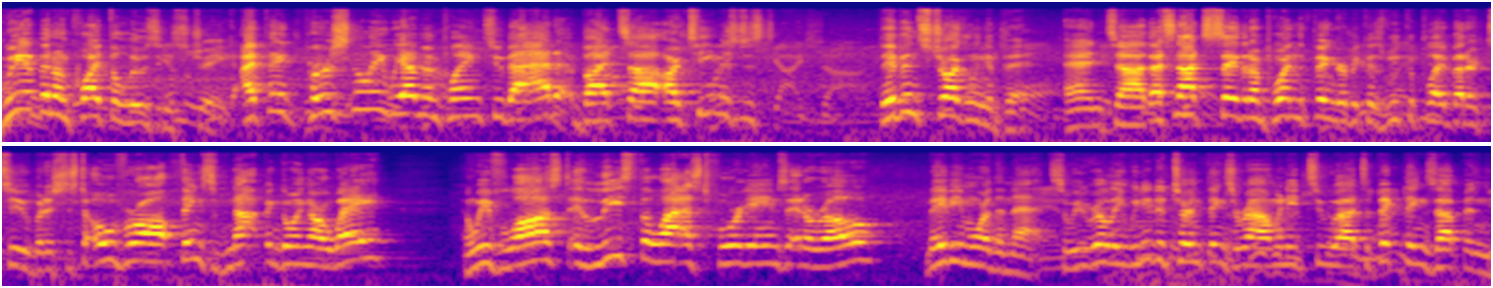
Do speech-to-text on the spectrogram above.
we have been on quite the losing streak. I think personally we haven't been playing too bad, but uh, our team is just, they've been struggling a bit. And uh, that's not to say that I'm pointing the finger because we could play better too, but it's just overall things have not been going our way. And we've lost at least the last four games in a row, maybe more than that. So we really we need to turn things around. We need to uh, to pick things up and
